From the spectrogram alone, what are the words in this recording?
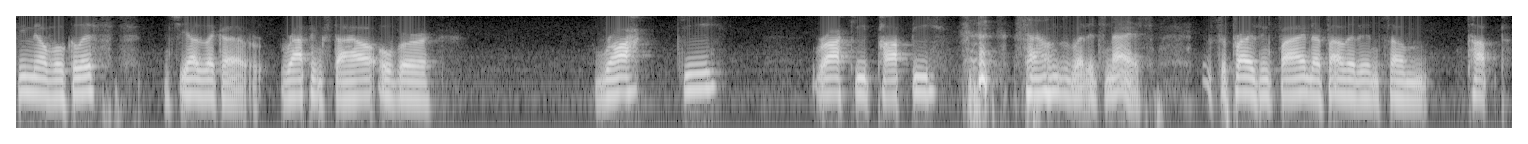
female vocalist she has like a rapping style over rocky, rocky poppy sounds, but it's nice. Surprising find. I found it in some top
